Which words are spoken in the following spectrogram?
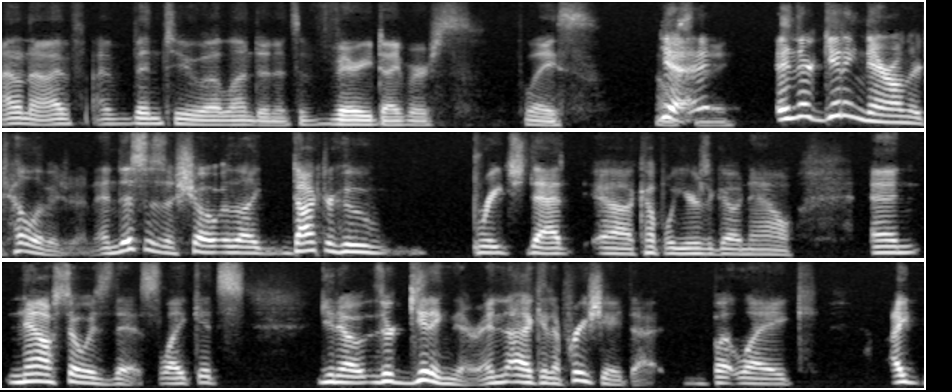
I don't know. I've I've been to uh, London. It's a very diverse place. I'll Yeah, and they're getting there on their television. And this is a show like Doctor Who breached that uh, a couple years ago now, and now so is this. Like it's, you know, they're getting there, and I can appreciate that. But like, I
